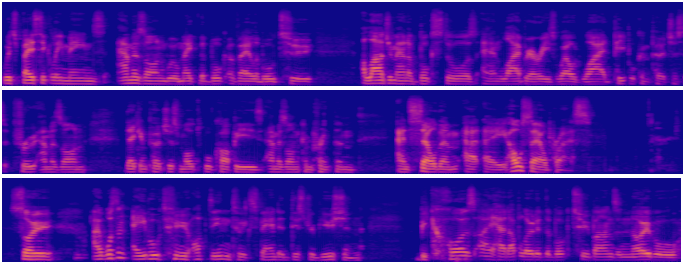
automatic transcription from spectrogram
which basically means Amazon will make the book available to a large amount of bookstores and libraries worldwide. People can purchase it through Amazon. They can purchase multiple copies. Amazon can print them and sell them at a wholesale price. So I wasn't able to opt in to expanded distribution because I had uploaded the book to Barnes and Noble,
